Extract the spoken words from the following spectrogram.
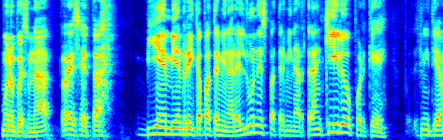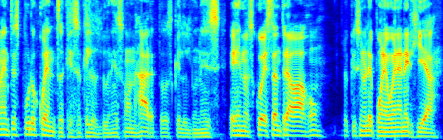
Bueno, pues una receta bien, bien rica para terminar el lunes, para terminar tranquilo, porque pues, definitivamente es puro cuento, que eso que los lunes son hartos, que los lunes eh, nos cuestan trabajo. Creo que si uno le pone buena energía,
